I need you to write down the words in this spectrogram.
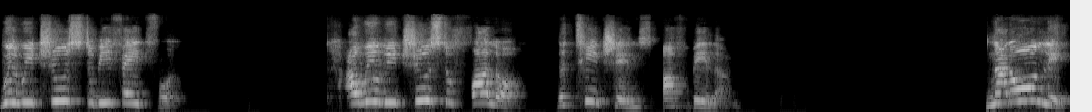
Will we choose to be faithful? Or will we choose to follow the teachings of Balaam? Not only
